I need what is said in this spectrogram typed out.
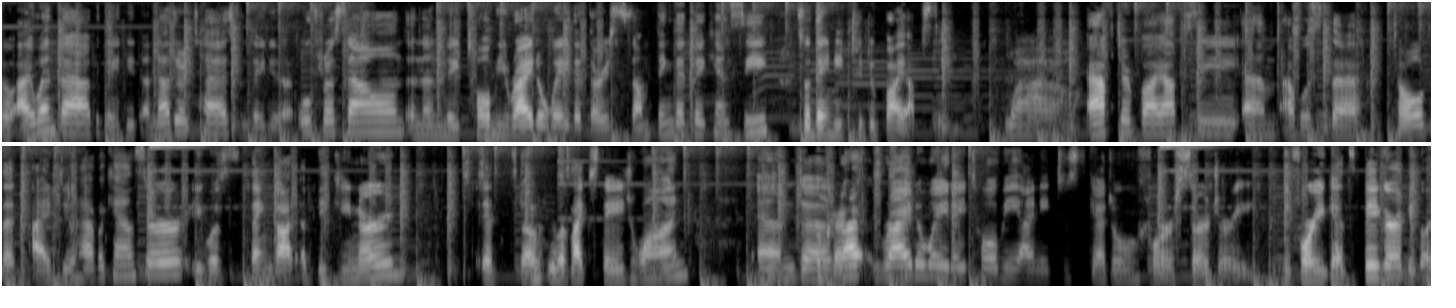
So I went back, they did another test, and they did an ultrasound, and then they told me right away that there is something that they can see, so they need to do biopsy. Wow. After biopsy, um, I was uh, told that I do have a cancer. It was, thank God, a beginner. It, so it was like stage one and uh, okay. right right away they told me I need to schedule for surgery before it gets bigger, before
